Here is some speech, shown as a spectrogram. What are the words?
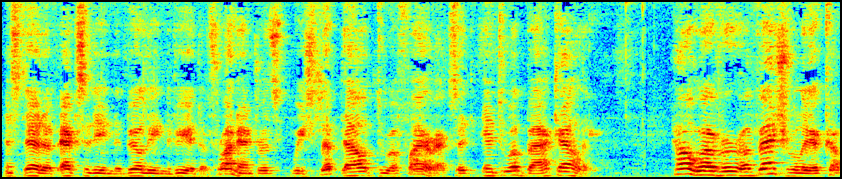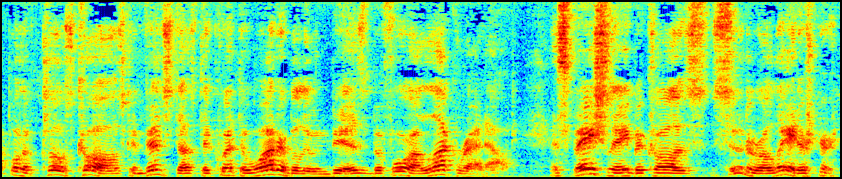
Instead of exiting the building via the front entrance, we slipped out through a fire exit into a back alley. However, eventually a couple of close calls convinced us to quit the water balloon biz before our luck ran out, especially because sooner or later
